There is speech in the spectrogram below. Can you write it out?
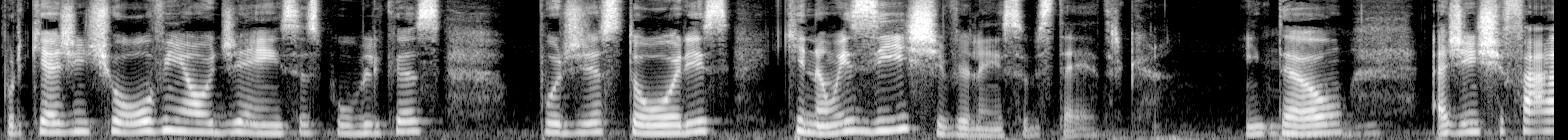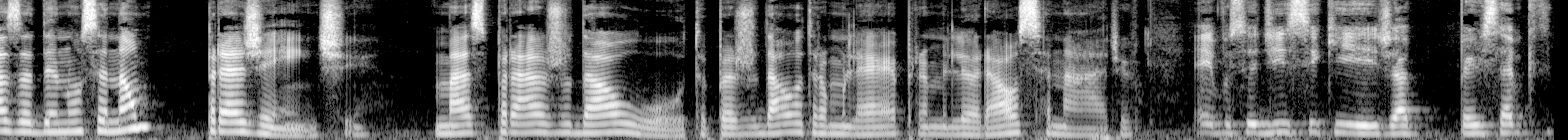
porque a gente ouve em audiências públicas por gestores que não existe violência obstétrica. Então, a gente faz a denúncia não para a gente, mas para ajudar o outro, para ajudar outra mulher, para melhorar o cenário. É, você disse que já percebe que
